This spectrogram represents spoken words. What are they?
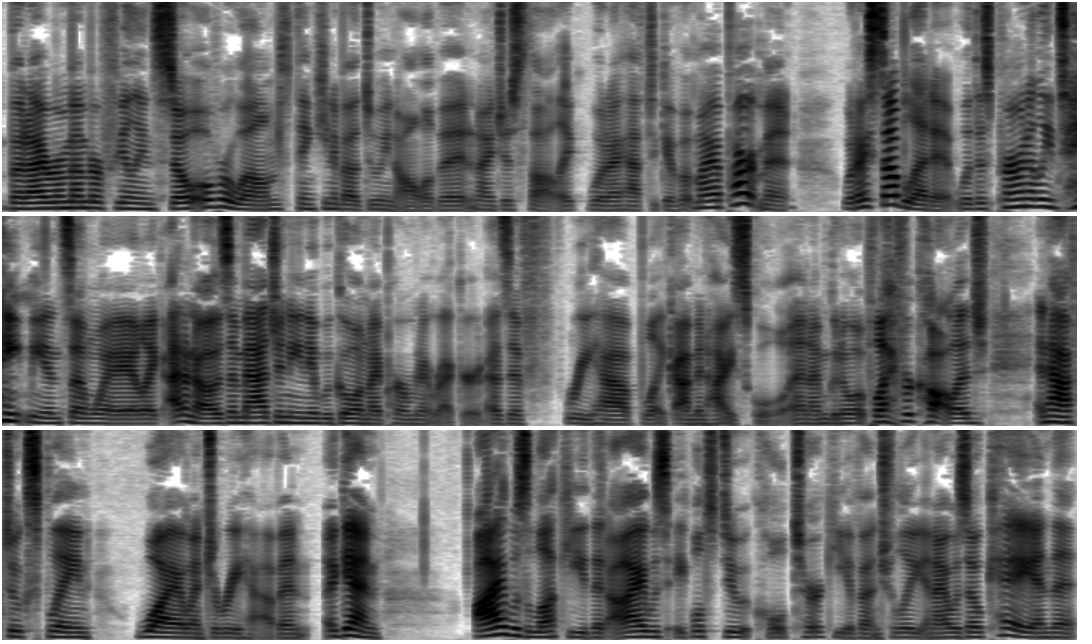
But I remember feeling so overwhelmed thinking about doing all of it. And I just thought, like, would I have to give up my apartment? Would I sublet it? Would this permanently taint me in some way? Like, I don't know. I was imagining it would go on my permanent record as if rehab, like, I'm in high school and I'm going to apply for college and have to explain why I went to rehab. And again, I was lucky that I was able to do it cold turkey eventually and I was okay, and that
